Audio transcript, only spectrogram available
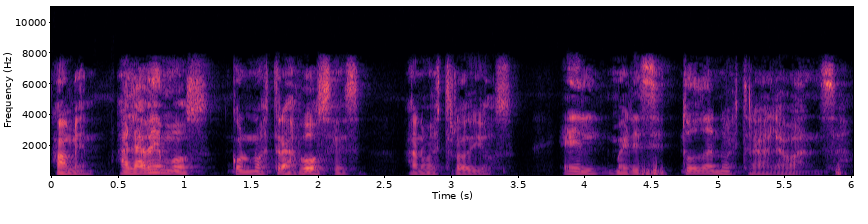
Amén. Alabemos con nuestras voces a nuestro Dios. Él merece toda nuestra alabanza.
